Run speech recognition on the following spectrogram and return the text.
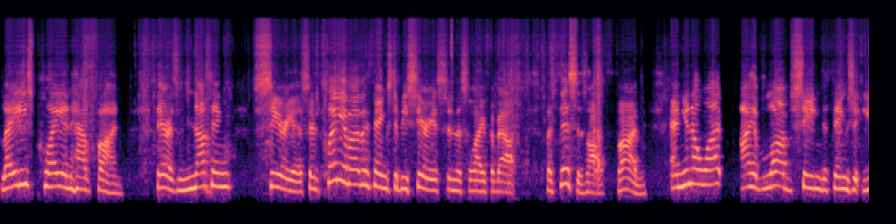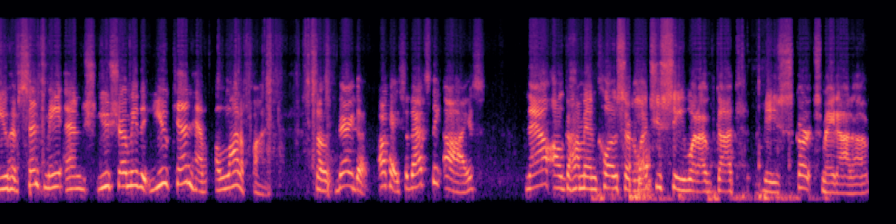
ladies, play and have fun. There is nothing serious. There's plenty of other things to be serious in this life about, but this is all fun. And you know what? I have loved seeing the things that you have sent me, and you show me that you can have a lot of fun. So, very good. Okay, so that's the eyes. Now I'll come in closer and let you see what I've got these skirts made out of.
